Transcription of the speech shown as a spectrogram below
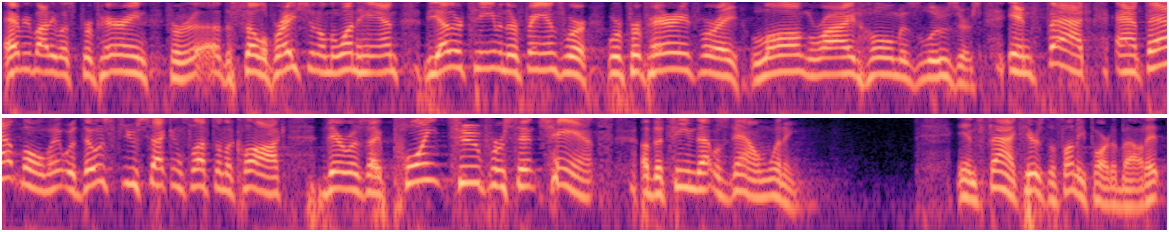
Everybody was preparing for uh, the celebration on the one hand. The other team and their fans were, were preparing for a long ride home as losers. In fact, at that moment, with those few seconds left on the clock, there was a 0.2% chance of the team that was down winning. In fact, here's the funny part about it.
